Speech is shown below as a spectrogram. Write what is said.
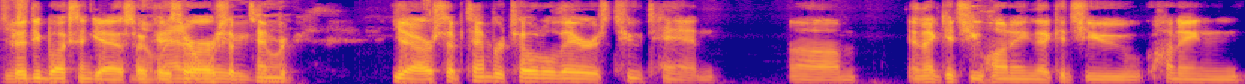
50 bucks in gas. no Okay, so our September, yeah, our September total there is 210. Um, and that gets you hunting, that gets you hunting,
